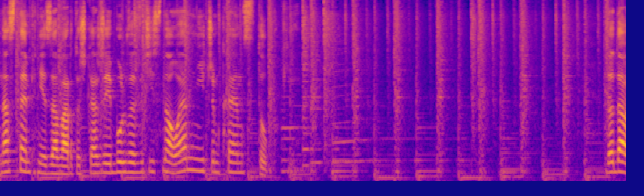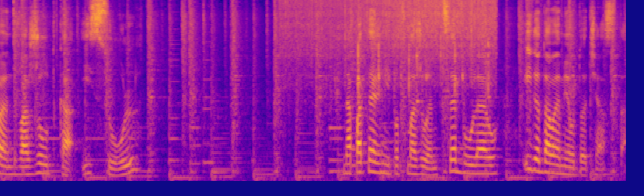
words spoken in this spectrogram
Następnie zawartość każdej bulwy wycisnąłem niczym krem z tubki. Dodałem dwa żółtka i sól. Na patelni podsmażyłem cebulę i dodałem ją do ciasta.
